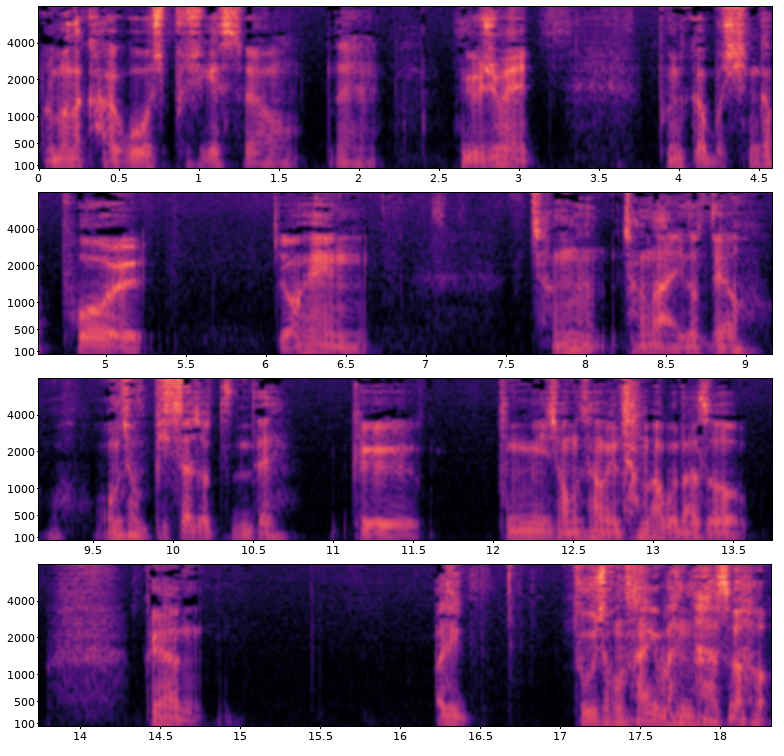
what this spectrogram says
얼마나 가고 싶으시겠어요. 네. 요즘에 보니까 뭐 싱가폴 여행 장난 장난 아니던데요? 엄청 비싸졌던데. 그 북미 정상회담하고 나서 그냥 아직 두 정상이 만나서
